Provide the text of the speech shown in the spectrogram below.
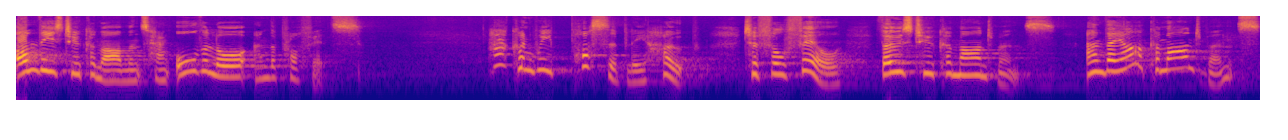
On these two commandments hang all the law and the prophets. How can we possibly hope to fulfill those two commandments? And they are commandments,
